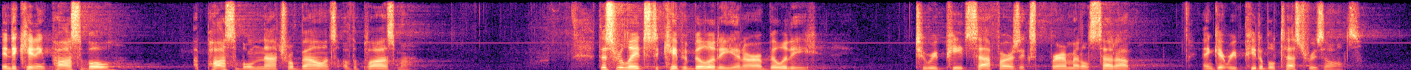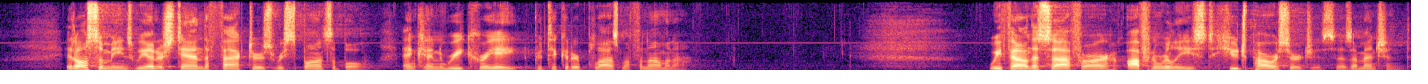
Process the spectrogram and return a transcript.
indicating possible, a possible natural balance of the plasma. This relates to capability and our ability to repeat SAFIRE's experimental setup and get repeatable test results. It also means we understand the factors responsible and can recreate particular plasma phenomena. We found that SAFIRE often released huge power surges, as I mentioned.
